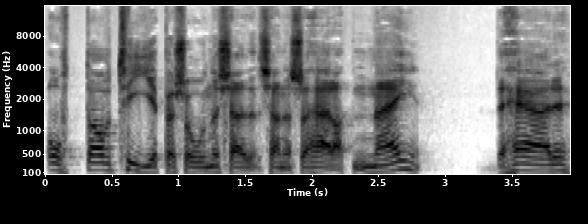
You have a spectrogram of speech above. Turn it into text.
åtta av tio personer kä- känner så här att nej, det här,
